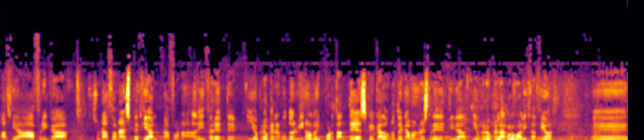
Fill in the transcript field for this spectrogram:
hacia África. Es una zona especial, una zona diferente. Y yo creo que en el mundo del vino lo importante es que cada uno tengamos nuestra identidad. Yo creo que la globalización eh,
